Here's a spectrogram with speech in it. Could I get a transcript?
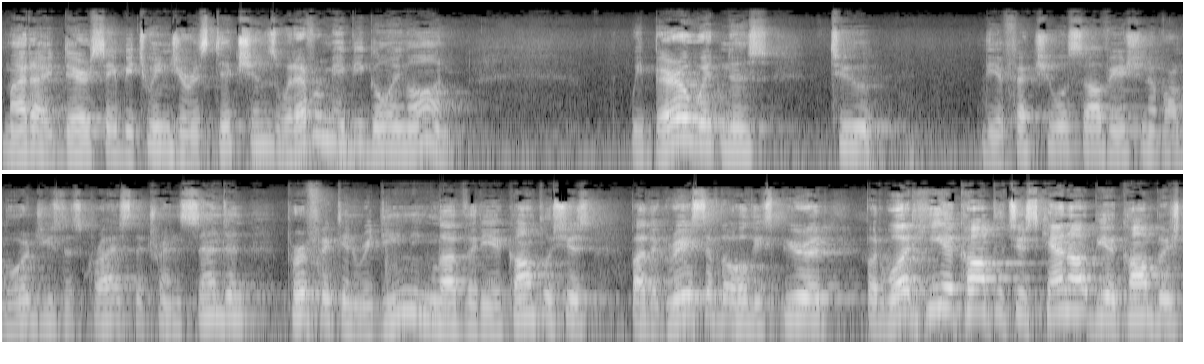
might I dare say, between jurisdictions, whatever may be going on, we bear witness to the effectual salvation of our Lord Jesus Christ, the transcendent, perfect, and redeeming love that He accomplishes by the grace of the Holy Spirit. But what He accomplishes cannot be accomplished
